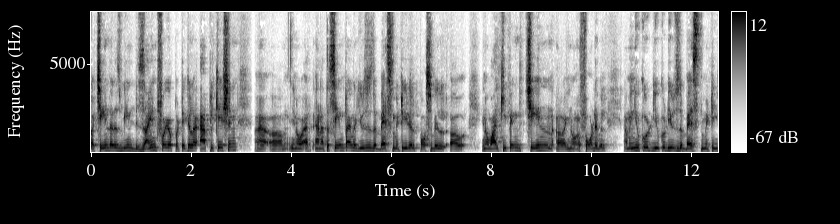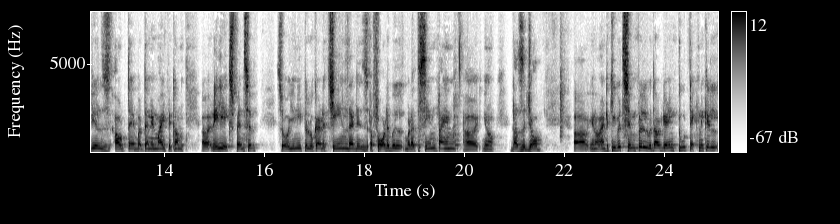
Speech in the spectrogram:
a chain that has been designed for your particular application uh, um, you know at, and at the same time it uses the best material possible uh, you know while keeping the chain uh, you know affordable. I mean you could you could use the best materials out there but then it might become uh, really expensive. So you need to look at a chain that is affordable but at the same time uh, you know does the job. Uh, you know, and to keep it simple without getting too technical,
